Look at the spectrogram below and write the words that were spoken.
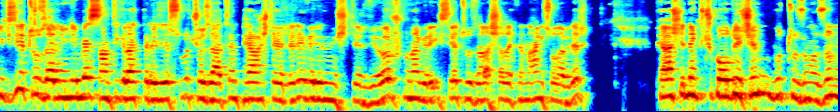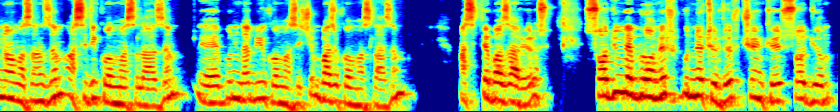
XY tuzlarının 25 santigrat derecede sulu çözeltin pH değerleri verilmiştir diyor. Buna göre XY tuzlar aşağıdakilerden hangisi olabilir? pH 7'den küçük olduğu için bu tuzumuzun ne olması lazım? Asidik olması lazım. Ee, bunun da büyük olması için bazik olması lazım. Asit ve bazı arıyoruz. Sodyum ve bromür bu nötrdür. Çünkü sodyum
